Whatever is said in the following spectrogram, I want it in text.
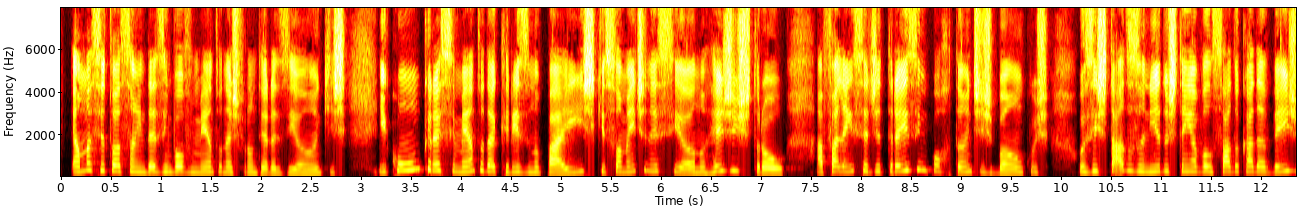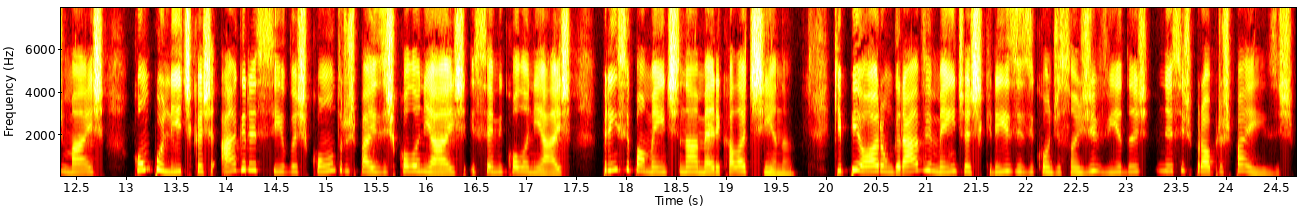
É uma situação em desenvolvimento nas fronteiras Yankees e com um crescimento da crise no país, que somente nesse ano registrou a falência de três importantes bancos, os Estados Unidos têm avançado cada vez mais com políticas agressivas contra os países coloniais e semicoloniais, principalmente na América Latina, que pioram gravemente as crises e condições de vida nesses próprios países.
